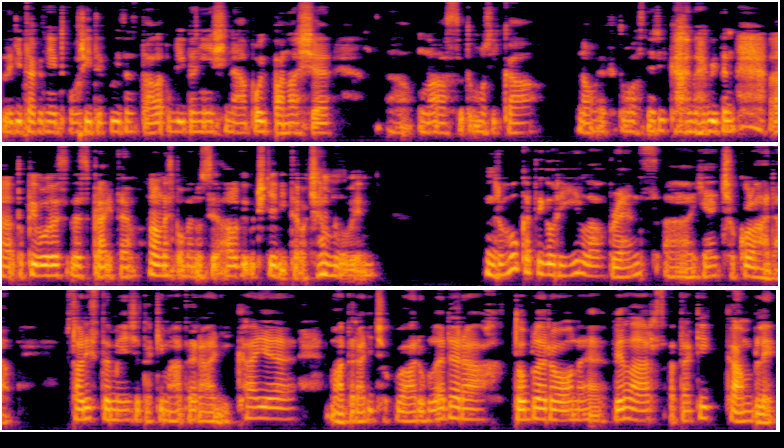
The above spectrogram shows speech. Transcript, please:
lidi tak z něj tvoří takový ten stále oblíbenější nápoj panaše. U nás se tomu říká no, jak se to vlastně říká, takový ten, to pivo se, se Spritem. No, nespomenu si, ale vy určitě víte, o čem mluvím. Druhou kategorií Love Brands je čokoláda. Psali jste mi, že taky máte rádi kaje, máte rádi čokoládu v lederách, Toblerone, Villars a taky Kambly.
